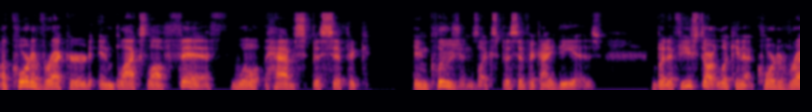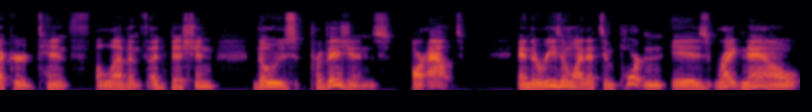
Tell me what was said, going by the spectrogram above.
A court of record in Black's Law Fifth will have specific inclusions, like specific ideas. But if you start looking at court of record 10th, 11th edition, those provisions are out. And the reason why that's important is right now,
